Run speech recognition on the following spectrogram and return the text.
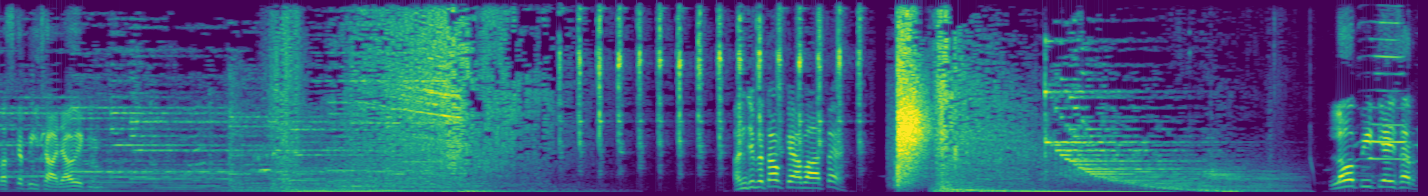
बस के पीछे आ जाओ एक मिनट। हाँ जी बताओ क्या बात है? लो पीटीआई सर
